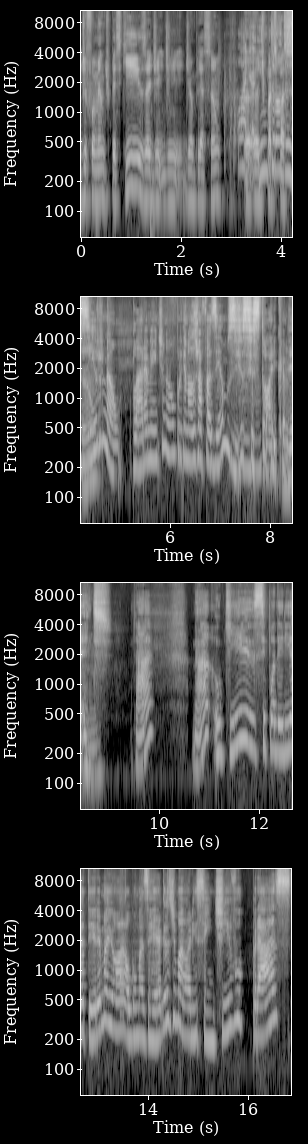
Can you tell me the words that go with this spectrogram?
de fomento de pesquisa, de, de, de ampliação Olha, de participação? Introduzir não, claramente não, porque nós já fazemos isso uhum. historicamente, uhum. tá? Né? O que se poderia ter é maior, algumas regras de maior incentivo para as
